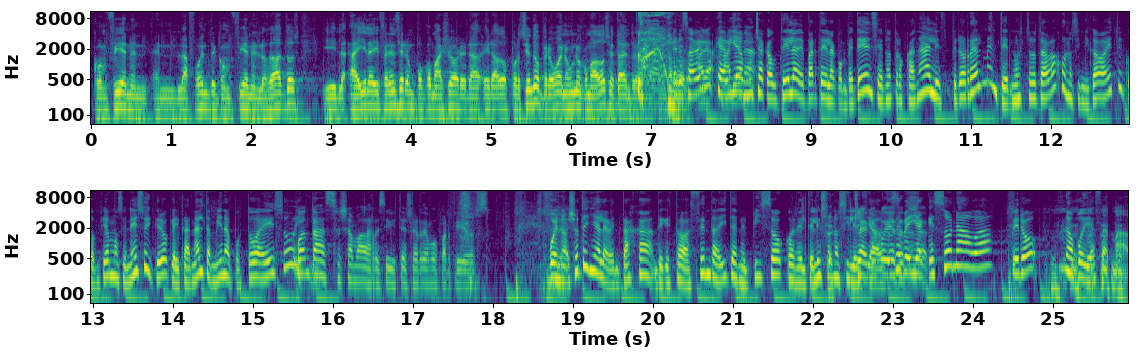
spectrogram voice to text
confíen en, en la fuente, confíen en los datos. Y la- ahí la diferencia era un poco mayor, era, era 2%, pero bueno, 1,2 está dentro del Pero sabemos Ahora, que había Mariana- mucha cautela de parte de la competencia en otros canales, pero realmente nuestro trabajo nos indicaba esto y confiamos en eso y creo que el canal también apostó a eso. y- ¿Cuántas llamadas recibiste ayer de ambos partidos? Bueno, yo tenía la ventaja de que estaba sentadita en el piso con el teléfono silenciado. Claro, no Entonces veía que sonaba, pero no podía hacer nada.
